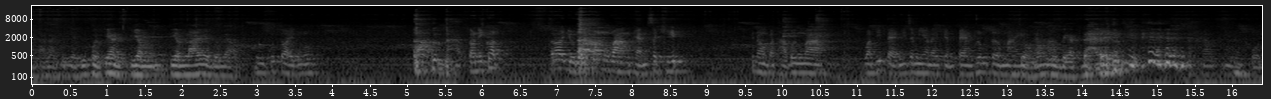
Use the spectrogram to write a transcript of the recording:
นอะไรที่อย่างญี่ปุ่นเต้นเตรียมเตรียมร้ายไปหมดแล้วดูกูต่อยดู ตอนนี้ก็ก็อยู่ในช่วงวางแผนสคริปต์พี่น้องประถาเบิ่งว่า วันที่แปดนี้จะมีอะไรเปลี่ยนแปลงเพิ่มเติมไหมส่งนะน้องคดูรับแบบใด นะครับอืมผล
